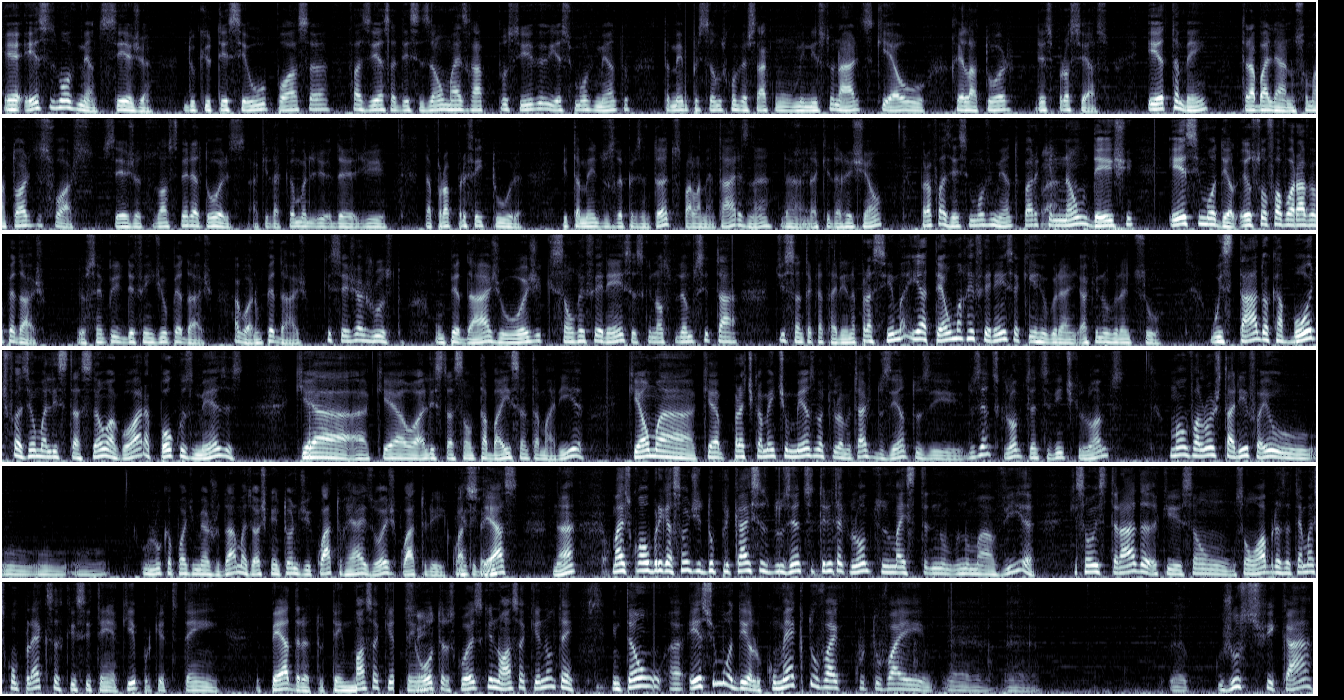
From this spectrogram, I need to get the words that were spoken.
é, esses movimentos, seja do que o TCU possa fazer essa decisão o mais rápido possível e esse movimento também precisamos conversar com o ministro Nardes, que é o relator desse processo. E também trabalhar no somatório de esforços, seja dos nossos vereadores, aqui da Câmara de, de, de da própria Prefeitura e também dos representantes parlamentares né, da, daqui da região, para fazer esse movimento para claro. que não deixe esse modelo. Eu sou favorável ao pedágio. Eu sempre defendi o pedágio. Agora, um pedágio que seja justo. Um pedágio hoje que são referências que nós podemos citar de Santa Catarina para cima e até uma referência aqui em Rio Grande, aqui no Rio Grande do Sul. O Estado acabou de fazer uma licitação agora, há poucos meses, que é a, que é a licitação Tabaí Santa Maria, que é uma que é praticamente o mesmo quilometragem, 200 e 200 quilômetros, 220 quilômetros, um valor de tarifa aí o, o, o, o Luca pode me ajudar, mas eu acho que é em torno de R$ reais hoje, quatro e, quatro e dez, né? Mas com a obrigação de duplicar esses 230 quilômetros numa, numa via que são estradas, que são, são obras até mais complexas que se tem aqui, porque tu tem pedra, tu tem nossa aqui, tem Sim. outras coisas que nossa aqui não tem. Então, uh, esse modelo, como é que tu vai, tu vai uh, uh, justificar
